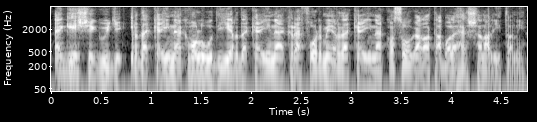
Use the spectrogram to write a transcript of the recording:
egészségügy érdekeinek, valódi érdekeinek, reform érdekeinek a szolgálatába lehessen állítani?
